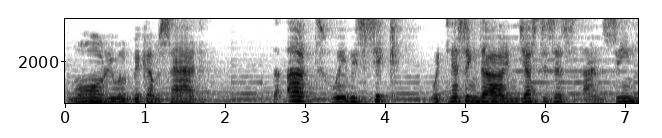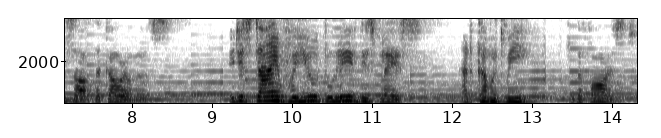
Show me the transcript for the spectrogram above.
the more you will become sad. The earth will be sick witnessing the injustices and scenes of the Kauravas. It is time for you to leave this place and come with me to the forest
